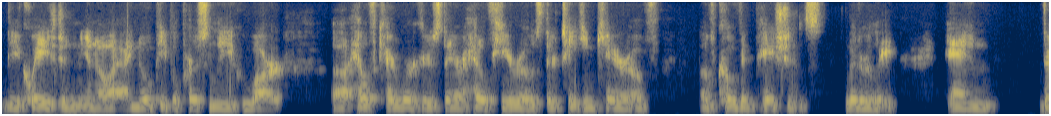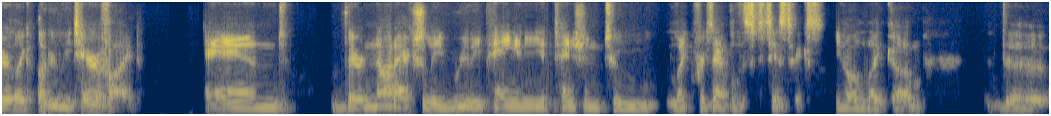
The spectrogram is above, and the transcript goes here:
the equation you know i, know people personally who are uh, healthcare workers they are health heroes. They're taking care of of covid patients literally. And they're like utterly terrified. And they're not actually really paying any attention to like for example the statistics. You know like um the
